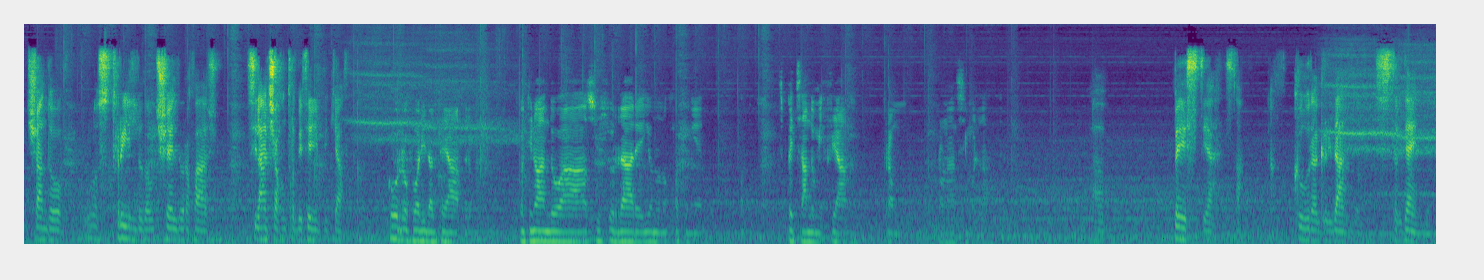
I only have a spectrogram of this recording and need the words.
lasciando uno strillo da uccello rapace, si lancia contro di te impicchiato. Corro fuori dal teatro, continuando a sussurrare io non ho fatto niente, spezzandomi il fiato tra un, tra un attimo. La bestia sta ancora gridando, stridendo.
